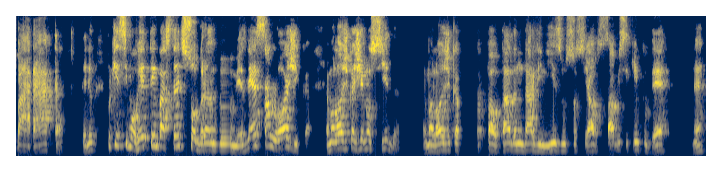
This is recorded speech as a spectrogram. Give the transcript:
barata, entendeu? Porque se morrer tem bastante sobrando mesmo. É essa lógica, é uma lógica genocida, é uma lógica pautada no darwinismo social, salve-se quem puder, né?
